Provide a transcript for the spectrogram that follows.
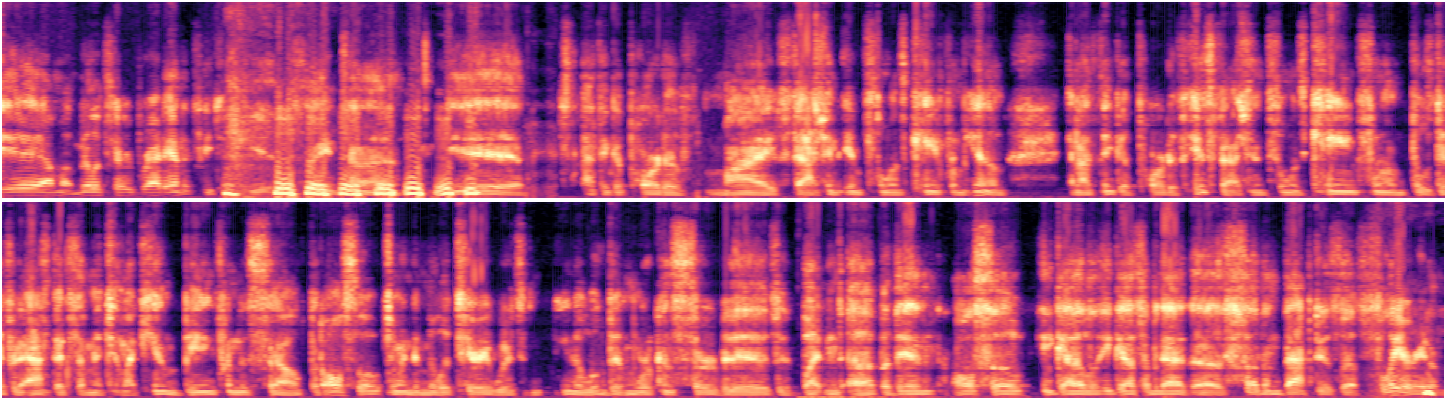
yeah, I'm a military brat and a preacher's kid at the same time. yeah. I think a part of my fashion influence came from him. And I think a part of his fashion influence came from those different aspects I mentioned, like him being from the South, but also joined the military where it's, you know, a little bit more conservative and buttoned up. But then also he got, he got some of that uh, Southern Baptist uh, flair in him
